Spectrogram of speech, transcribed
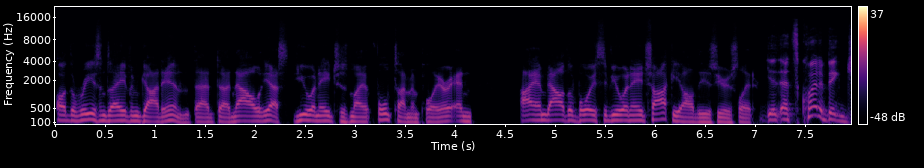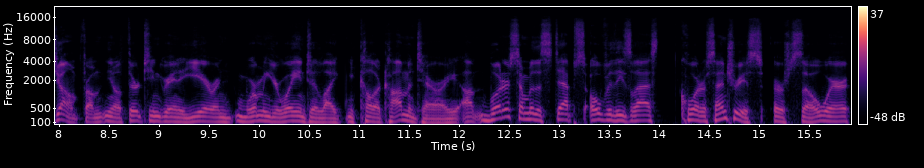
are the reasons I even got in. That uh, now, yes, UNH is my full time employer, and I am now the voice of UNH hockey all these years later. Yeah, that's quite a big jump from you know 13 grand a year and worming your way into like color commentary. Um, what are some of the steps over these last quarter centuries or so where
